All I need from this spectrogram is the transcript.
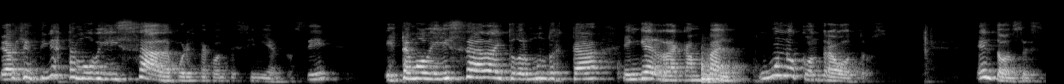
Argentina está movilizada por este acontecimiento, ¿sí? Está movilizada y todo el mundo está en guerra campal, uno contra otros. Entonces,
